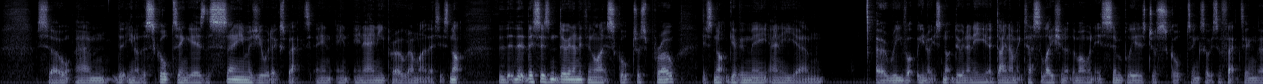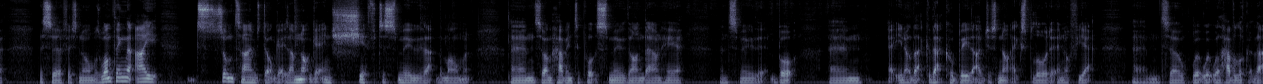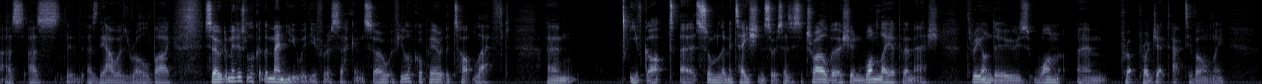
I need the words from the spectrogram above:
So um, the, you know the sculpting is the same as you would expect in, in, in any program like this. It's not this isn't doing anything like Sculptris Pro. It's not giving me any um, revo you know, it's not doing any uh, dynamic tessellation at the moment. It simply is just sculpting, so it's affecting the the surface normals. One thing that I sometimes don't get is I'm not getting shift to smooth at the moment. Um, so I'm having to put smooth on down here and smooth it. But um, you know that that could be that I've just not explored it enough yet. Um, so we'll, we'll, have a look at that as as the, as the hours roll by. So let me just look at the menu with you for a second. So if you look up here at the top left, um, you've got uh, some limitations. So it says it's a trial version, one layer per mesh, three undos, one um, pro project active only,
